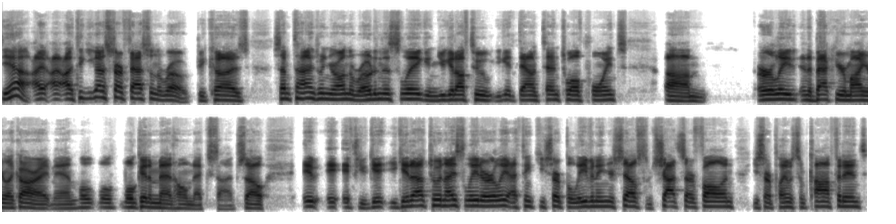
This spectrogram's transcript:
yeah, I, I think you got to start fast on the road because sometimes when you're on the road in this league and you get off to, you get down 10, 12 points um, early in the back of your mind, you're like, all right, man, we'll, we'll, we'll get them at home next time. So if, if you get you get out to a nice lead early, I think you start believing in yourself. Some shots start falling. You start playing with some confidence.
